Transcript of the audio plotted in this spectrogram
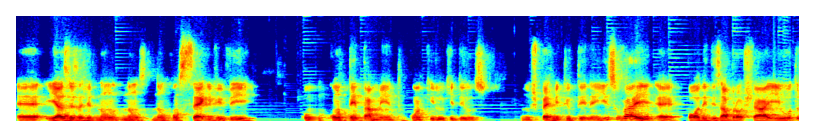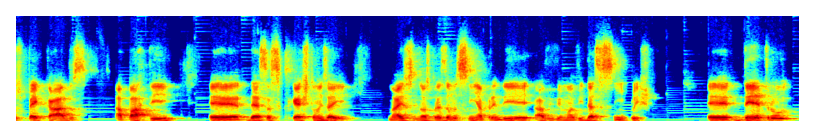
é, e às vezes a gente não, não, não consegue viver com contentamento com aquilo que Deus nos permitiu ter, né? Isso vai é, pode desabrochar aí outros pecados a partir é, dessas questões aí. Mas nós precisamos sim aprender a viver uma vida simples é, dentro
